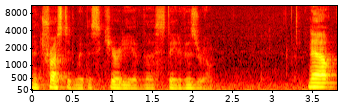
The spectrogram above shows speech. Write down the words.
entrusted with the security of the state of Israel. Now,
